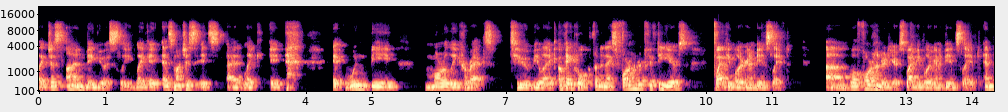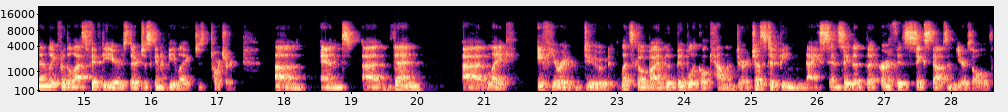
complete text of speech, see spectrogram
like just unambiguously like it, as much as it's uh, like it it wouldn't be morally correct to be like okay cool for the next 450 years white people are going to be enslaved. Um, well 400 years white people are going to be enslaved. And then like for the last 50 years they're just going to be like just tortured. Um, and uh, then uh, like if you're a dude let's go by the biblical calendar just to be nice and say that the earth is 6000 years old.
